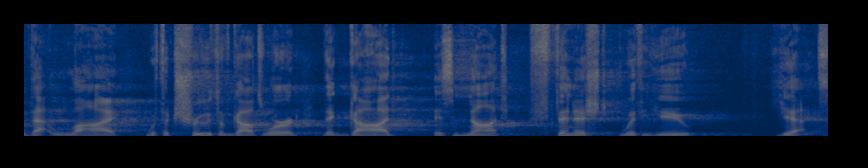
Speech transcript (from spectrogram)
that lie with the truth of god's word that god is not finished with you yet.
